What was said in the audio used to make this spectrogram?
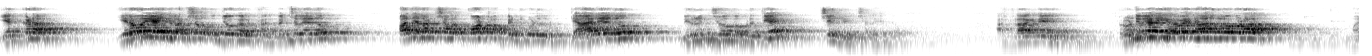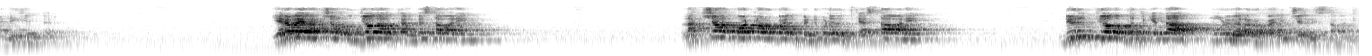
ఎక్కడ ఇరవై ఐదు లక్షల ఉద్యోగాలు కల్పించలేదు పది లక్షల కోట్ల పెట్టుబడులు తేలేదు నిరుద్యోగ వృత్తి చెల్లించలేదు. అట్లాగనే రెండు వేల ఇరవై నాలుగులో కూడా మళ్ళీ చెప్పారు. ఇరవై లక్షల ఉద్యోగాలు కల్పిస్తామని లక్షల కోట్ల రూపాయలు పెట్టుబడులు తెస్తామని నిరుద్యోగ వృత్తి కింద మూడు వేల రూపాయలు చెల్లిస్తామని.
